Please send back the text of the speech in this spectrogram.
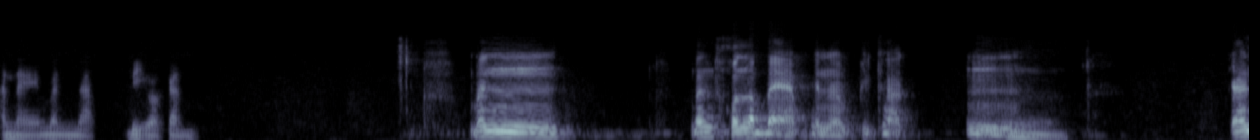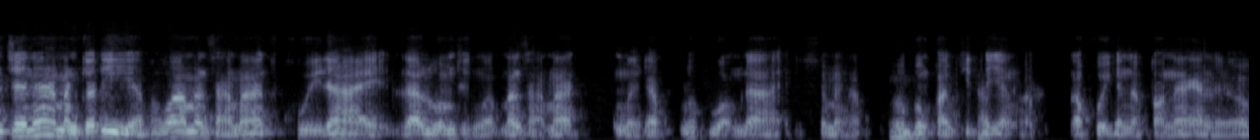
อันไหนมันแบบดีกว่ากัน มันมันคนละแบบกันนะพี่กัดอืมอืม การเจอหน้ามันก็ดีอะ เพราะว่ามันสามารถคุยได้ แล้วรวมถึงว่ามันสามารถเหมือนกับรวบรวมได้ใช่ไหมครับอืมรวบรวมความคิดครับได้อย่างแบบเราคุยกันแบบต่อหน้ากันเลยว่า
